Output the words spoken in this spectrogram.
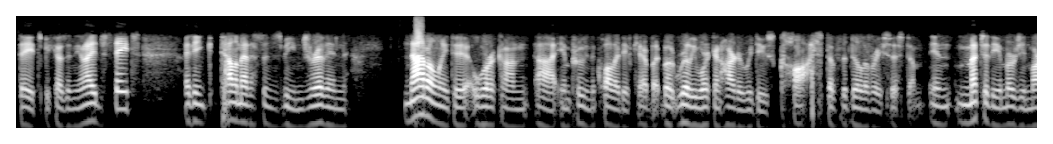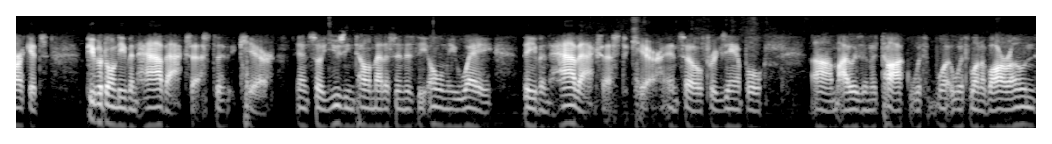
States. Because in the United States, I think telemedicine is being driven not only to work on uh, improving the quality of care, but but really working hard to reduce cost of the delivery system. In much of the emerging markets, people don't even have access to care and so using telemedicine is the only way they even have access to care. And so, for example, um, I was in a talk with with one of our own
